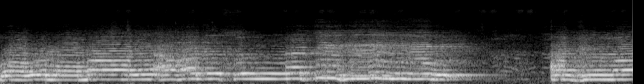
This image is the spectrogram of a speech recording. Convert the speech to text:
وعلماء أهل سنته أجمعين.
